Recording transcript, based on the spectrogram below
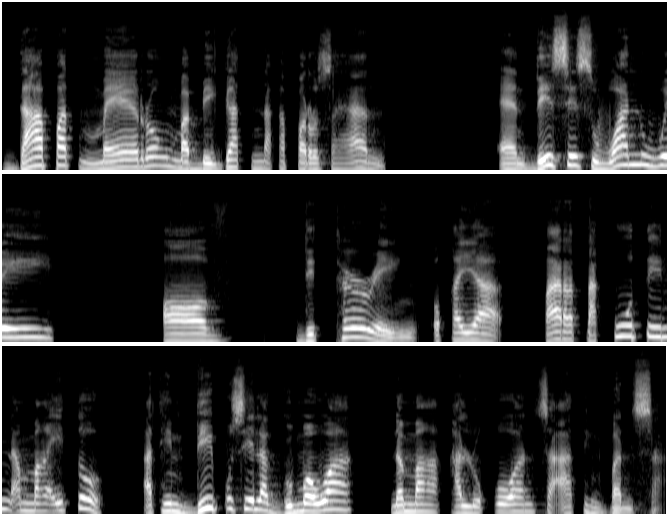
dapat merong mabigat na kaparusahan. And this is one way of deterring o kaya para takutin ang mga ito at hindi po sila gumawa ng mga kalukuhan sa ating bansa.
